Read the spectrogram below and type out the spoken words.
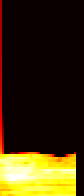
إن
